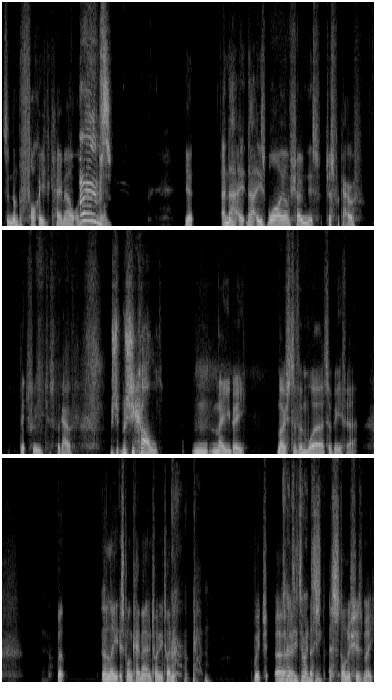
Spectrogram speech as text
So number five came out on the 91. Boobs. and that eh, that is why I've shown this just for Gareth, literally just for Gareth. Was she, was she cold? M- maybe most of them were, to be fair. The latest one came out in 2020, which uh, uh, 2020. ast- astonishes me.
